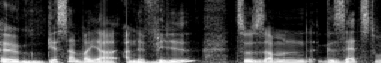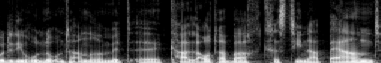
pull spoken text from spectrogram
Ähm, gestern war ja Anne Will zusammengesetzt, wurde die Runde unter anderem mit äh, Karl Lauterbach, Christina Berndt,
